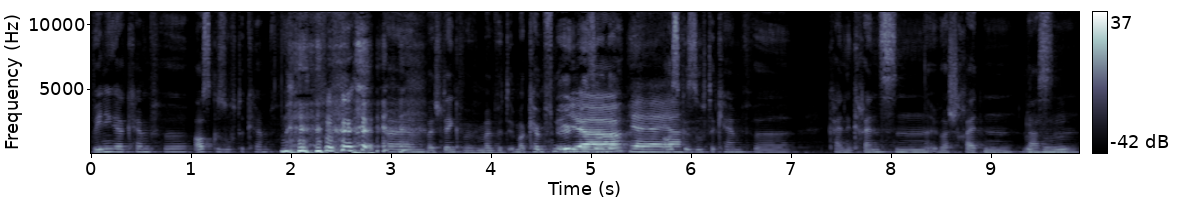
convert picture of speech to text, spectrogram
weniger Kämpfe, ausgesuchte Kämpfe. ähm, weil ich denke, man wird immer kämpfen irgendwie Ja. so, ne? Ja, ja, ja. Ausgesuchte Kämpfe, keine Grenzen überschreiten lassen,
